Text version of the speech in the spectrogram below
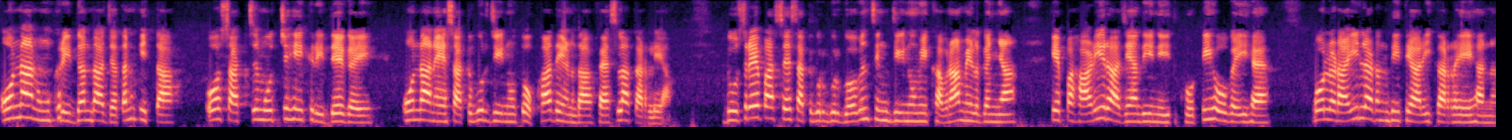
ਉਹਨਾਂ ਨੂੰ ਖਰੀਦਣ ਦਾ ਯਤਨ ਕੀਤਾ, ਉਹ ਸੱਚਮੁੱਚ ਹੀ ਖਰੀਦੇ ਗਏ। ਉਹਨਾਂ ਨੇ ਸਤਿਗੁਰੂ ਜੀ ਨੂੰ ਧੋਖਾ ਦੇਣ ਦਾ ਫੈਸਲਾ ਕਰ ਲਿਆ। ਦੂਸਰੇ ਪਾਸੇ ਸਤਿਗੁਰੂ ਗੁਰੂ ਗੋਬਿੰਦ ਸਿੰਘ ਜੀ ਨੂੰ ਵੀ ਖਬਰਾਂ ਮਿਲ ਗਈਆਂ ਕਿ ਪਹਾੜੀ ਰਾਜਿਆਂ ਦੀ ਨੀਤ ਖੋਟੀ ਹੋ ਗਈ ਹੈ। ਉਹ ਲੜਾਈ ਲੜਨ ਦੀ ਤਿਆਰੀ ਕਰ ਰਹੇ ਹਨ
